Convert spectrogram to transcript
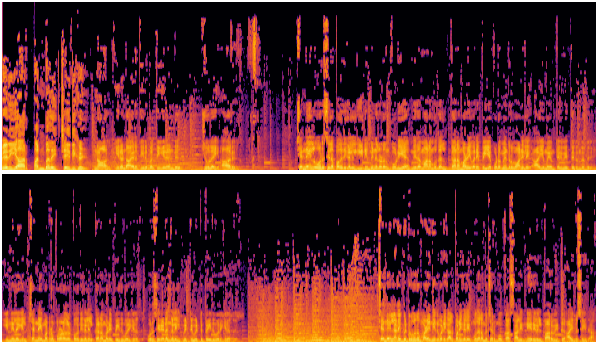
பெரியார் பண்பலை செய்திகள். நாள் இரண்டாயிரத்தி இருபத்தி இரண்டு ஜூலை ஆறு. சென்னையில் ஒரு சில பகுதிகளில் இடி மின்னலுடன் கூடிய மிதமான முதல் கனமழை வரை பெய்யக்கூடும் என்று வானிலை ஆய்வு மையம் தெரிவித்திருந்தது. இந்நிலையில் சென்னை மற்றும் புறநகர் பகுதிகளில் கனமழை பெய்து வருகிறது. ஒரு சில இடங்களில் விட்டுவிட்டு பெய்து வருகிறது. சென்னையில் நடைபெற்று வரும் மழைநீர் வடிகால் பணிகளை முதலமைச்சர் மு க ஸ்டாலின் நேரில் பார்வையிட்டு ஆய்வு செய்தார்.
